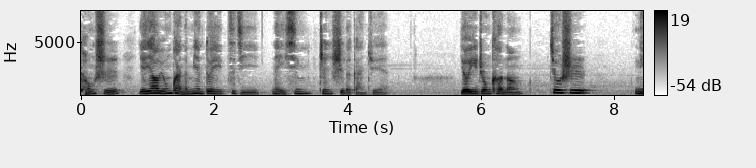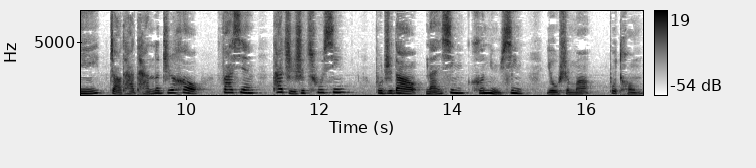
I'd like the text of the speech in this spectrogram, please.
同时，也要勇敢的面对自己内心真实的感觉。有一种可能，就是你找他谈了之后，发现他只是粗心，不知道男性和女性有什么不同。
